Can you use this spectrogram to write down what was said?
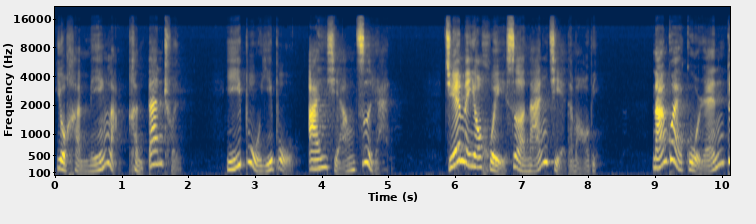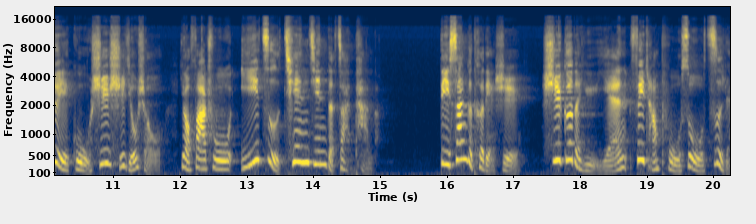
又很明朗、很单纯，一步一步安详自然，绝没有晦涩难解的毛病。难怪古人对古诗十九首要发出一字千金的赞叹了。第三个特点是，诗歌的语言非常朴素自然。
